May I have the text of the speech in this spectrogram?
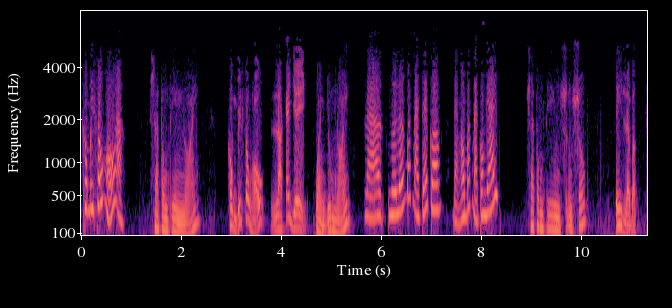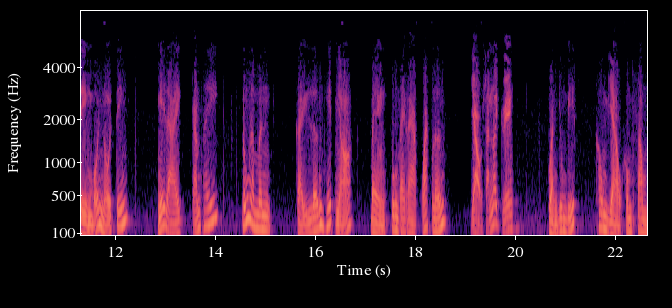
Không biết xấu hổ à? Sa Thông Thiên nói. Không biết xấu hổ là cái gì? Hoàng Dung nói. Là người lớn bắt nạt trẻ con, đàn ông bắt nạt con gái. Sa Thông Thiên sửng sốt. Y là bậc tiền bối nổi tiếng. Nghĩ lại, cảm thấy đúng là mình cậy lớn hiếp nhỏ, bèn buông tay ra quát lớn. Vào sảnh nói chuyện. Hoàng Dung biết, không vào không xong,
